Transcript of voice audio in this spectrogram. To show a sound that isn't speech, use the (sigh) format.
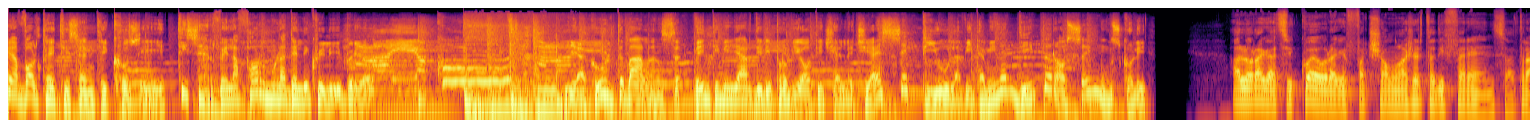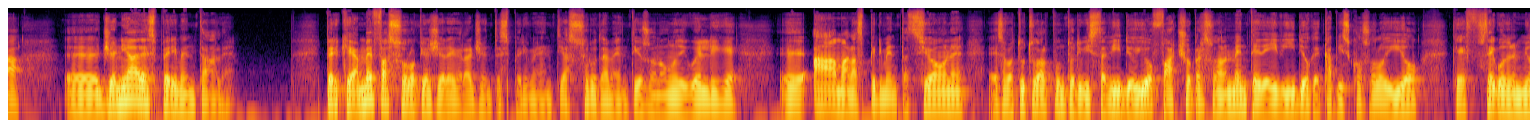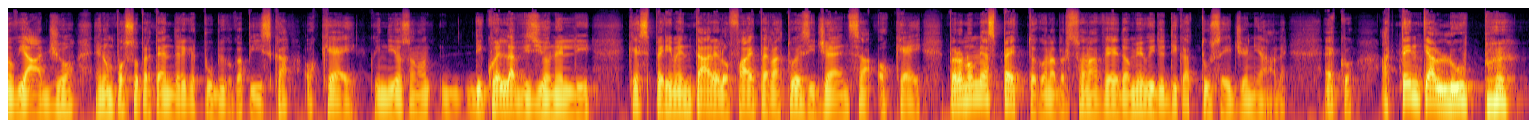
Se a volte ti senti così, ti serve la formula dell'equilibrio. Yakult Balance, 20 miliardi di probiotici LCS più la vitamina D per ossa e muscoli. Allora ragazzi, qua è ora che facciamo una certa differenza tra eh, geniale e sperimentale. Perché a me fa solo piacere che la gente sperimenti, assolutamente. Io sono uno di quelli che eh, ama la sperimentazione, eh, soprattutto dal punto di vista video. Io faccio personalmente dei video che capisco solo io, che seguono il mio viaggio e non posso pretendere che il pubblico capisca. Ok, quindi io sono di quella visione lì, che sperimentare lo fai per la tua esigenza, ok. Però non mi aspetto che una persona veda un mio video e dica tu sei geniale. Ecco, attenti al loop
